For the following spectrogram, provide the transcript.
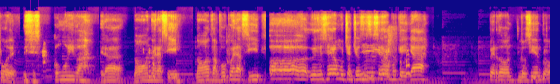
como de, dices, ¿cómo iba? Era, no, no era así. No, tampoco era así. Oh, desde cero, muchachos, desde cero, porque ya, perdón, lo siento,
